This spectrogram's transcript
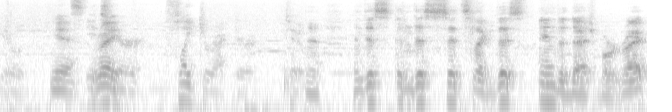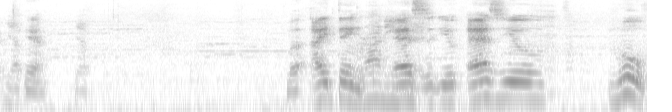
you know, yeah it's, it's right. your flight director too. Yeah. And this and this sits like this in the dashboard, right? Yep. Yeah. Yep. But I think as you as you move,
